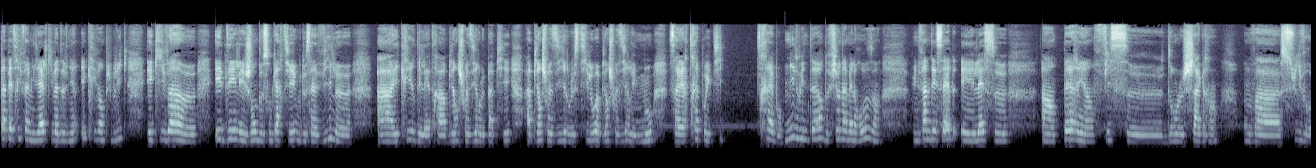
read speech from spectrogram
papeterie familiale, qui va devenir écrivain public et qui va euh, aider les gens de son quartier ou de sa ville euh, à écrire des lettres, à bien choisir le papier, à bien choisir le stylo, à bien choisir les mots. Ça a l'air très poétique, très beau. Midwinter de Fiona Melrose, une femme décède et laisse euh, un père et un fils dans le chagrin on va suivre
